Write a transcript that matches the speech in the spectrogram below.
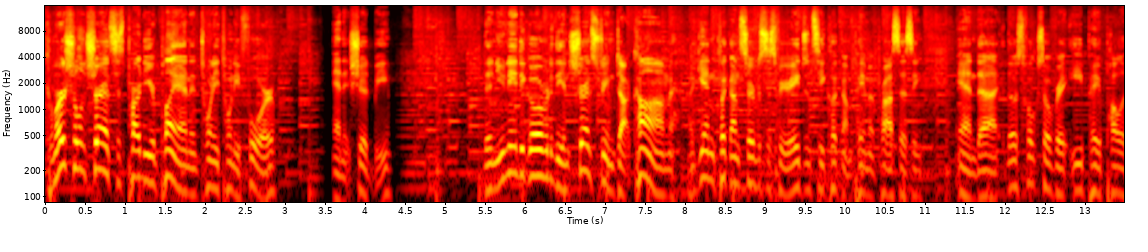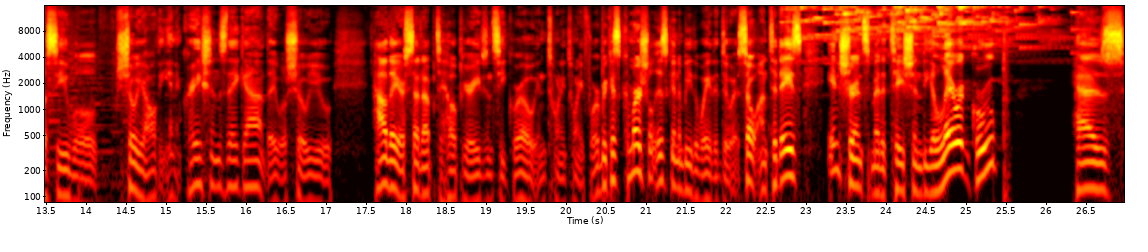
commercial insurance is part of your plan in 2024, and it should be, then you need to go over to theinsurancedream.com. Again, click on services for your agency, click on payment processing, and uh, those folks over at ePay Policy will show you all the integrations they got. They will show you how they are set up to help your agency grow in 2024 because commercial is going to be the way to do it. So, on today's insurance meditation, the Alera Group has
